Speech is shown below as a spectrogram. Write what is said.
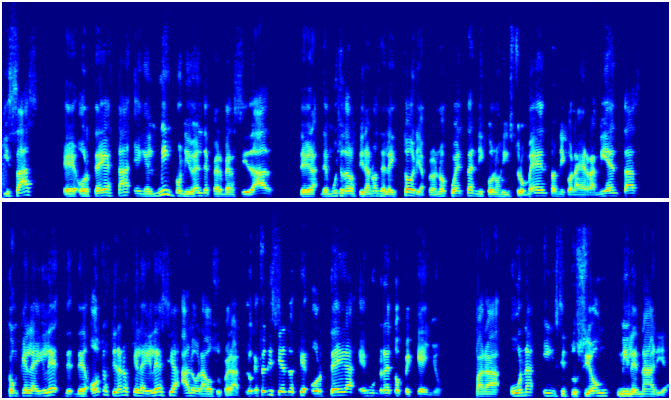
Quizás eh, Ortega está en el mismo nivel de perversidad de, de, muchos de los tiranos de la historia, pero no cuenta ni con los instrumentos, ni con las herramientas, con que la iglesia, de, otros tiranos que la iglesia ha logrado superar. Lo que estoy diciendo es que Ortega es un reto pequeño para una institución milenaria.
